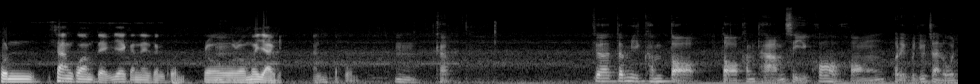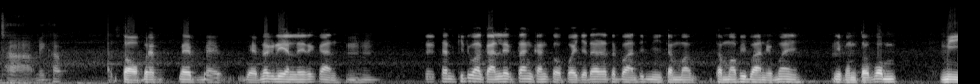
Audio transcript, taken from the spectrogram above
คนสร้างความแตกแยกกันในสังคม เราเราไม่อยากอย่างนั้นครับผม อืมครับ จะจะมีคำตอบต่อคำถามสี่ข้อของพลเอกประยุทธ์จันทร์โอชาไหมครับ ตอบแบบแบบแบบแบบนักเรียนเลยแล้วกันอืมฮึท่านคิดว่าการเลือกตั้งครั้งต่อไปจะได้รัฐบาลที่มีธรรมธรรมาภิบาลหรือไม่ นี่ผมตอบว่ามี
